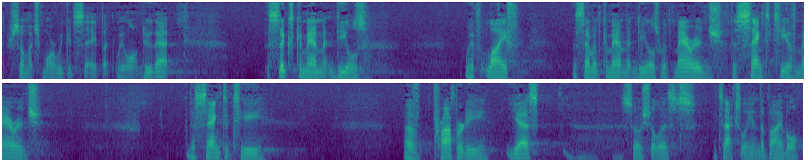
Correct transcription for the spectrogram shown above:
There's so much more we could say, but we won't do that. The sixth commandment deals with life. The seventh commandment deals with marriage, the sanctity of marriage, the sanctity of property. Yes, socialists, it's actually in the Bible.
